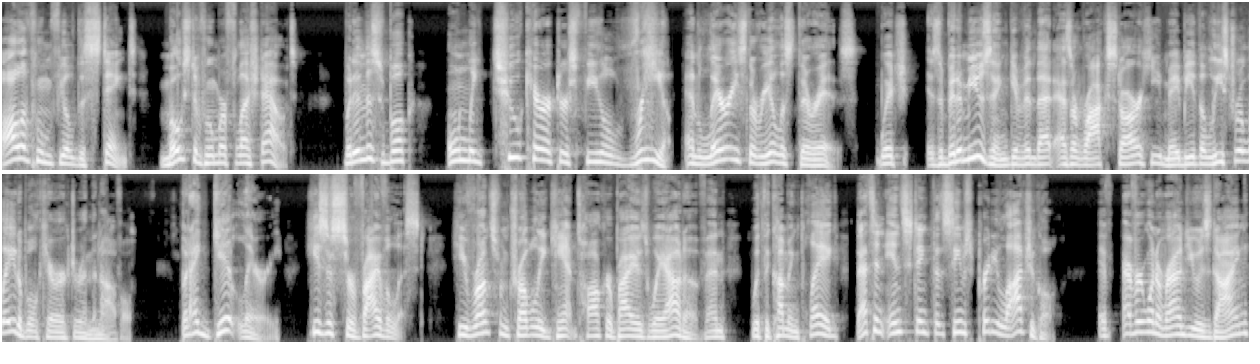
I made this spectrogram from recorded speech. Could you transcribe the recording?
all of whom feel distinct, most of whom are fleshed out. But in this book, only two characters feel real, and Larry's the realest there is, which is a bit amusing given that as a rock star, he may be the least relatable character in the novel. But I get Larry. He's a survivalist. He runs from trouble he can't talk or buy his way out of, and with the coming plague, that's an instinct that seems pretty logical. If everyone around you is dying,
